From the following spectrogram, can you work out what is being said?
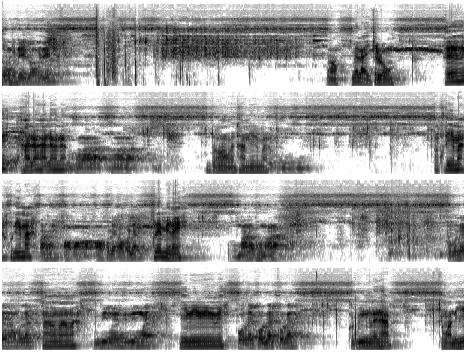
ลงมาดิ ลงมาดิ เอาไม่ไหลจะลง เฮ้ยเฮ้ยหายแล้วหายแล้วหายอแล้วยู่ข้างล่างละข้างล่างละต้องออกมาทางนี้มาเดี๋ยวจะนึงนึงเอาคุณดีมาคุณดีมามาเลยออกออกออกออกไปเลยออกไปเลยคุณเล่มอยู่ไหน ผมมาแล้วผมมาแล้วลงไปเลยลงไปเลย มามามามีวิ่งไหมมีวิ่งไหมมีมีมีมีกดเลยกดเลยกดเลย กดวิ่งเลยนะครับ จังหวะนี้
